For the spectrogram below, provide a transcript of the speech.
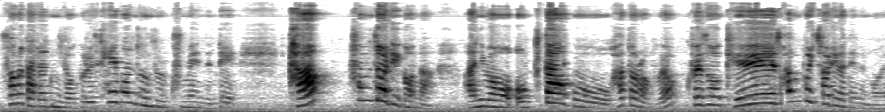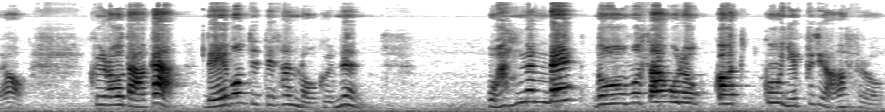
서로 다른 러그를 세 번 정도를 구매했는데 다 품절이거나 아니면 없다고 하더라고요. 그래서 계속 환불 처리가 되는 거예요. 그러다가 네 번째 때 산 러그는 왔는데 너무 싸구려 같고 예쁘지 않았어요.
